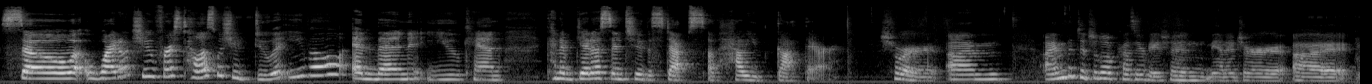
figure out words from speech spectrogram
So, why don't you first tell us what you do at YIVO, and then you can kind of get us into the steps of how you got there? Sure. Um, I'm the digital preservation manager. Uh,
